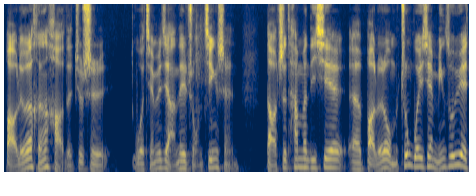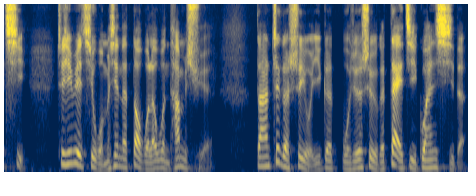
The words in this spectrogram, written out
保留了很好的，就是我前面讲那种精神，导致他们的一些呃保留了我们中国一些民族乐器，这些乐器我们现在倒过来问他们学，当然这个是有一个，我觉得是有个代际关系的，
